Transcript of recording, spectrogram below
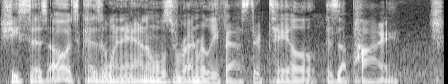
She says, "Oh, it's because when animals run really fast, their tail is up high."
